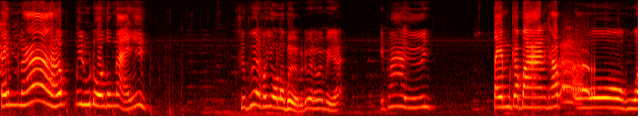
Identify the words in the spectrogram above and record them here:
เต็มหน้าครับไม่รู้โดนตรงไหน คือเพื่อนเขาโยนระเบิดไปด้วยนะเว้ยเมื่อกี้ไอ้บ้าเอ้ย เต็มกระบาลครับ โอ้หัว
